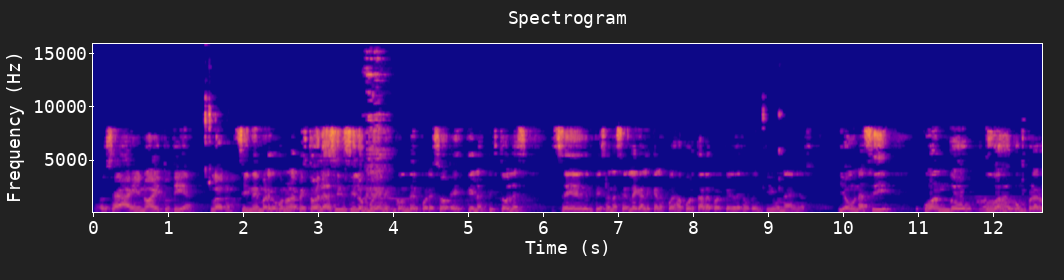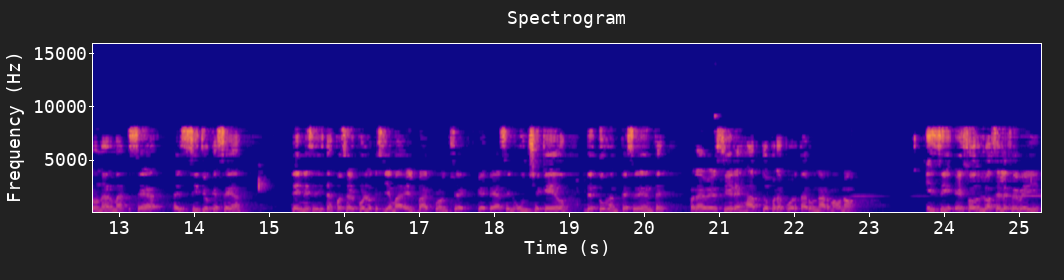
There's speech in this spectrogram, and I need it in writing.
O sea, ahí no hay tu tía. Claro. Sin embargo, con una pistola sí, sí lo puedes esconder. Por eso es que las pistolas se empiezan a hacer legales que las puedes aportar a partir de los 21 años. Y aún así, cuando tú vas a ah. comprar un arma, sea el sitio que sea, te necesitas pasar por lo que se llama el background check, que te hacen un chequeo de tus antecedentes para ver si eres apto para portar un arma o no. Y si eso lo hace el FBI.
